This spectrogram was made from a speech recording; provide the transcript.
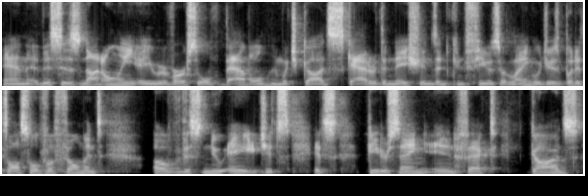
And this is not only a reversal of Babel, in which God scattered the nations and confused their languages, but it's also a fulfillment of this new age. It's, it's Peter saying, in effect, God's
